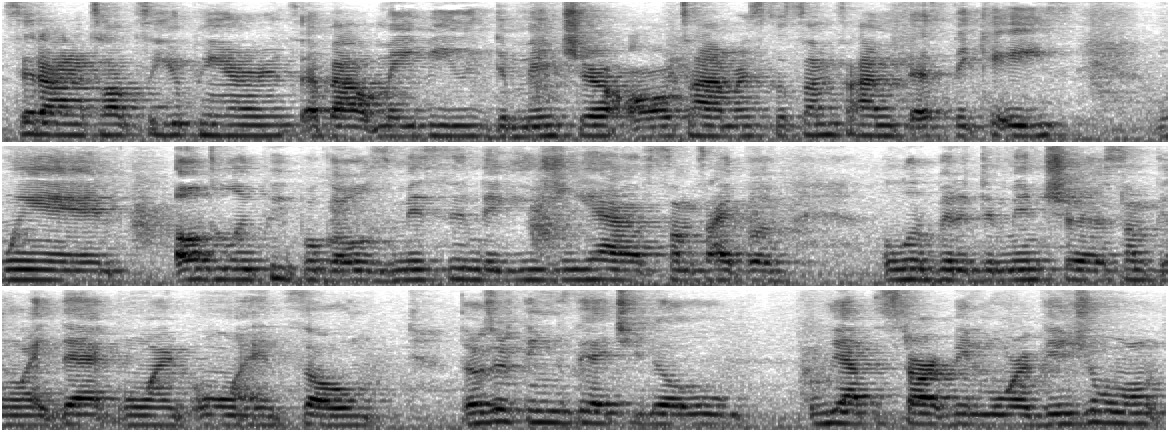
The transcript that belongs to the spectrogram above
sit down and talk to your parents about maybe dementia alzheimer's? Because sometimes that's the case when elderly people goes missing they usually have some type of a little bit of dementia or something like that going on. So those are things that you know we have to start being more visual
